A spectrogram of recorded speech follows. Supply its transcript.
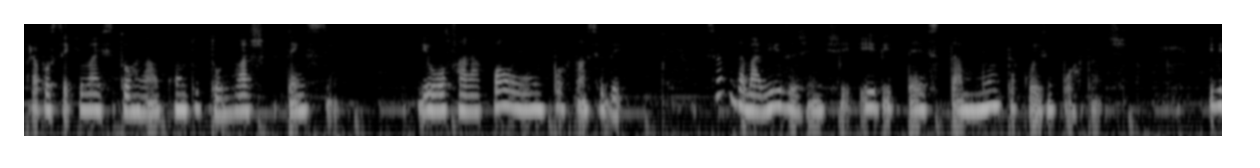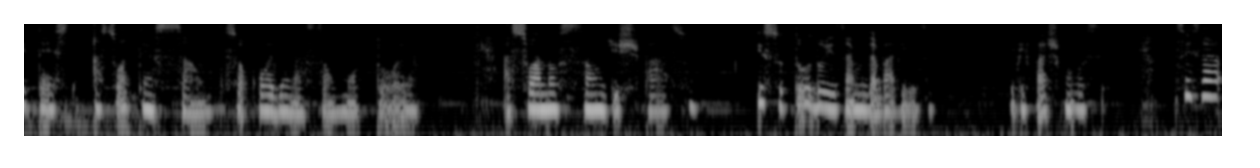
para você que vai se tornar um condutor. Eu acho que tem sim. E eu vou falar qual é a importância dele. O exame da baliza, gente, ele testa muita coisa importante. Ele testa a sua atenção, a sua coordenação motora, a sua noção de espaço. Isso tudo o exame da baliza ele faz com você. Vocês já,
